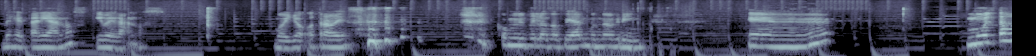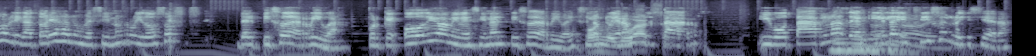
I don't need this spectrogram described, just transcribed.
vegetarianos y veganos. Voy yo otra vez con mi filosofía del mundo green. Eh, multas obligatorias a los vecinos ruidosos del piso de arriba, porque odio a mi vecina del piso de arriba. Y si la Coño, pudiera Yuaxa. multar y botarla de aquí del edificio, lo hiciera.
